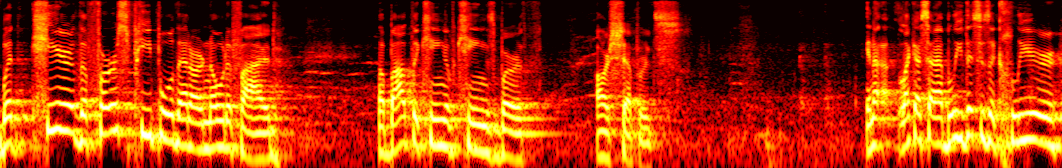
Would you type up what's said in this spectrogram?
But here, the first people that are notified about the King of Kings' birth are shepherds. And I, like I said, I believe this is a clear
